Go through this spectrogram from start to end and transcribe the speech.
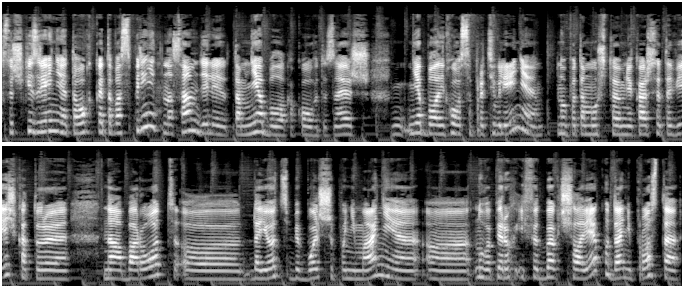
С точки зрения того, как это воспринято, на самом деле, там не было какого-то, знаешь, не было никакого сопротивления сопротивление, ну, потому что, мне кажется, это вещь, которая, наоборот, э, дает тебе больше понимания, э, ну, во-первых, и фидбэк человеку, да, не просто,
